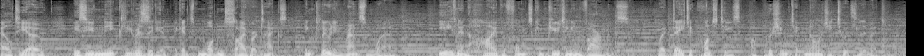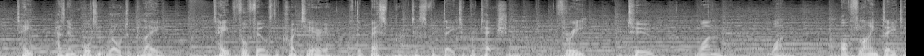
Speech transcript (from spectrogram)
LTO, is uniquely resilient against modern cyber attacks, including ransomware. Even in high-performance computing environments, where data quantities are pushing technology to its limit, tape has an important role to play. Tape fulfills the criteria of the best practice for data protection. 3, 2, 1, 1. Offline data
